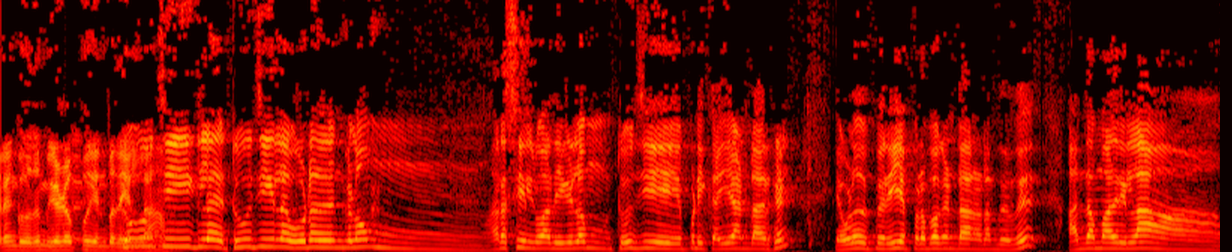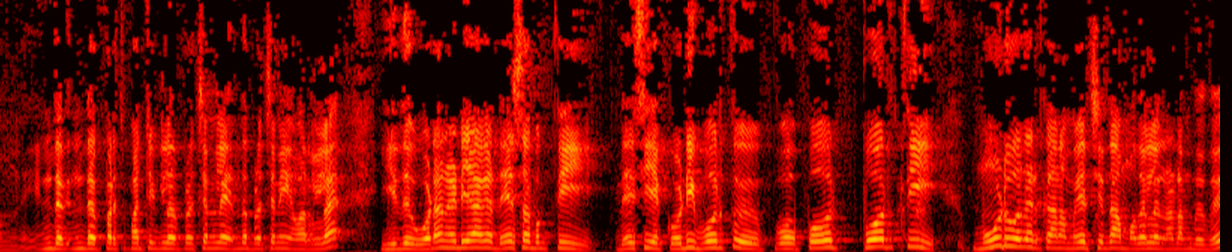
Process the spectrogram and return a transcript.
இறங்குவதும் இழப்பு என்பதை டூ எல்லாம் ஜில டூ ஜில ஊடகங்களும் அரசியல்வாதிகளும் டூ ஜியை எப்படி கையாண்டார்கள்? எவ்வளவு பெரிய பிரபகண்டா நடந்தது? அந்த மாதிரிலாம் இந்த இந்த பர்டிகுலர் பிரச்சனையில எந்த பிரச்சனையும் வரல. இது உடனடியாக தேசபக்தி தேசிய கொடி போர்த்து போர்த்தி மூடுவதற்கான முயற்சி தான் முதல்ல நடந்தது.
